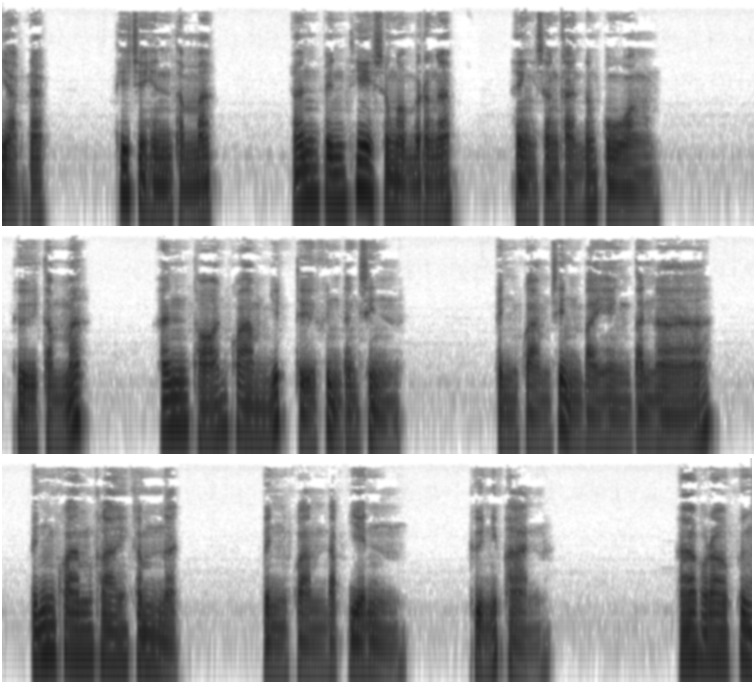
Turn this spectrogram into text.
อยากนักที่จะเห็นธรรมะอันเป็นที่สงบระงับแห่งสังการต้องปวง คือธรรมะอันถอนความยึดถือขึ้นทั้งสิน้น เป็นความสิ้นไปแห่งตัณหา เป็นความคลายกำหนัด เป็นความดับเย็น คือนิพพาน หากเราพึง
